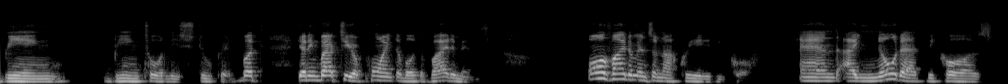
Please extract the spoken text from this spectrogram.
being being totally stupid. But getting back to your point about the vitamins, all vitamins are not created equal. And I know that because,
